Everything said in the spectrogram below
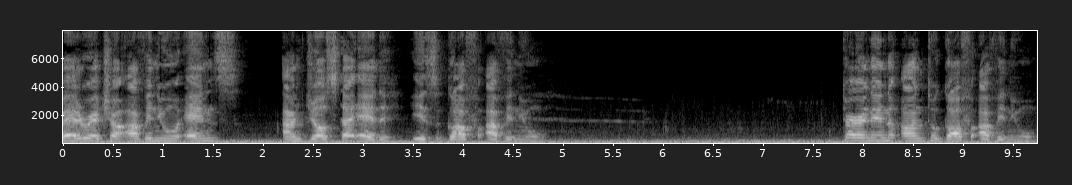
Bel Retro Avenue ends and just ahead is Goffe Avenue. Turning onto Goffe Avenue.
